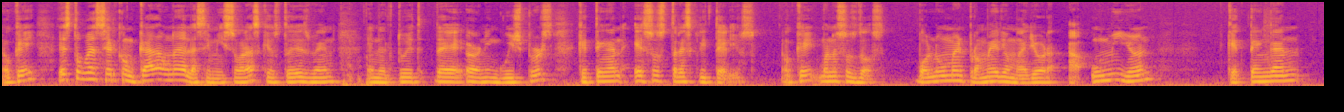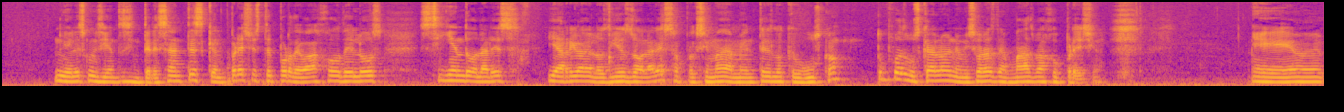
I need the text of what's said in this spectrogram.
¿Ok? Esto voy a hacer con cada una de las emisoras que ustedes ven en el tweet de Earning Whispers. Que tengan esos tres criterios. ¿Ok? Bueno, esos dos. Volumen promedio mayor a un millón. Que tengan niveles coincidentes interesantes. Que el precio esté por debajo de los 100 dólares y arriba de los 10 dólares aproximadamente es lo que busco. Tú puedes buscarlo en emisoras de más bajo precio. Eh,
